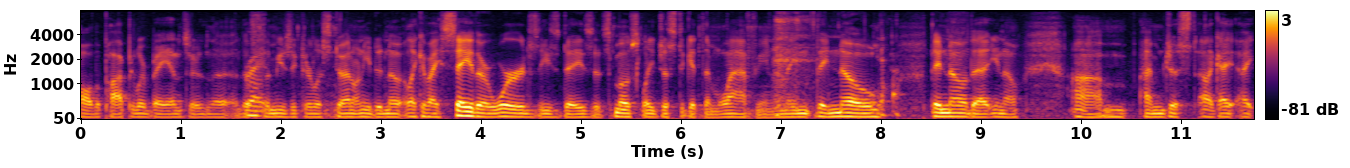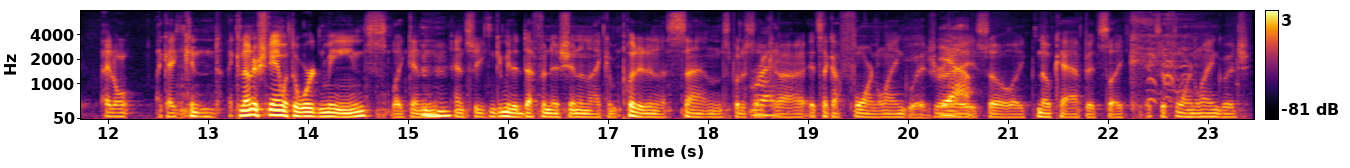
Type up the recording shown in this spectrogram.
all the popular bands or the the, Right. the music they're listening to. I don't need to know. Like if I say their words these days, it's mostly just to get them laughing, and they they know they know that you know um, I'm just like I, I I don't like I can I can understand what the word means, like and and so you can give me the definition and I can put it in a sentence, but it's like Right. uh, it's like a foreign language, right? Yeah. So like no cap, it's like it's a foreign language,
